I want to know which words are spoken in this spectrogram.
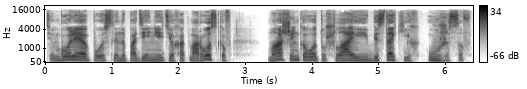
тем более после нападения тех отморозков Машенька вот ушла и без таких ужасов.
